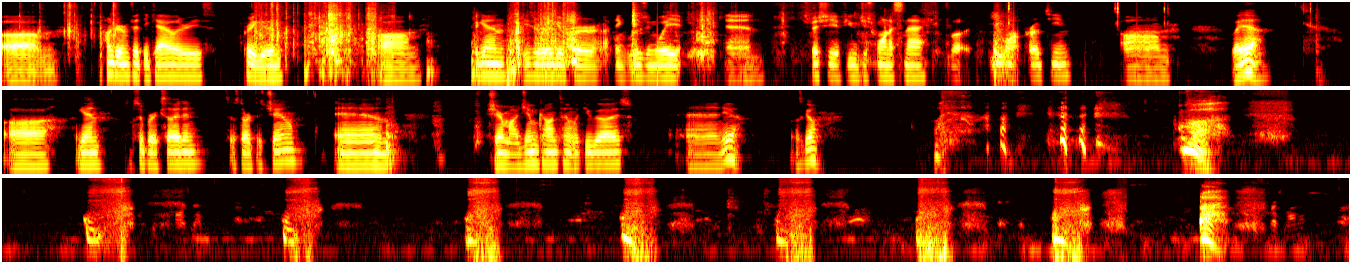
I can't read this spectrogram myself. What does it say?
um, 150 calories, pretty good. Um, again, these are really good for I think losing weight, and especially if you just want a snack but you want protein. Um, but yeah, uh, again, super excited to start this channel and share my gym content with you guys. And yeah, let's go.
